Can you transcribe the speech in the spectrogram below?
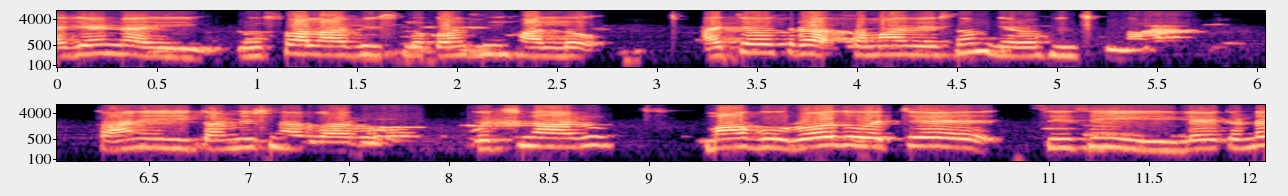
అజెండా ఈ మున్సిపల్ ఆఫీస్లో కౌన్సిలింగ్ హాల్లో అత్యవసర సమావేశం నిర్వహించుకున్నాం. కానీ ఈ కమిషనర్ గారు వచ్చినారు. మాకు రోజు వచ్చే సీసీ లేకుండా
